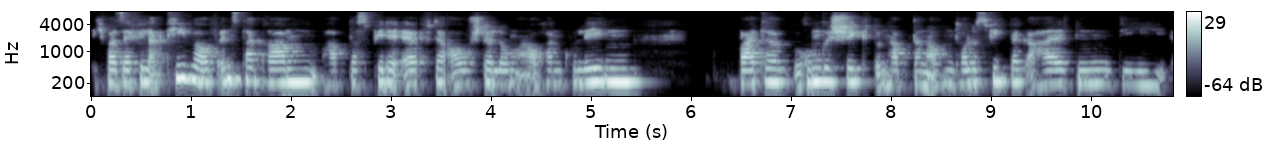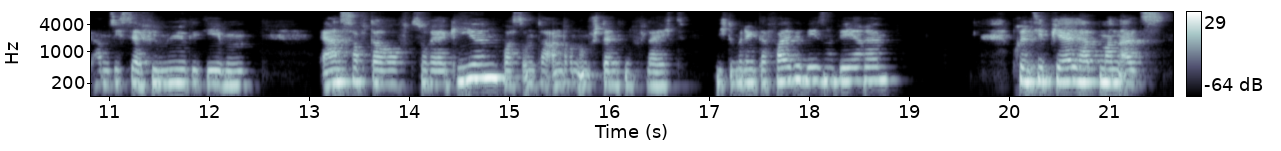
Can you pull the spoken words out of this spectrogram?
Ich war sehr viel aktiver auf Instagram, habe das PDF der Ausstellung auch an Kollegen weiter rumgeschickt und habe dann auch ein tolles Feedback erhalten. Die haben sich sehr viel Mühe gegeben, ernsthaft darauf zu reagieren, was unter anderen Umständen vielleicht nicht unbedingt der Fall gewesen wäre. Prinzipiell hat man als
